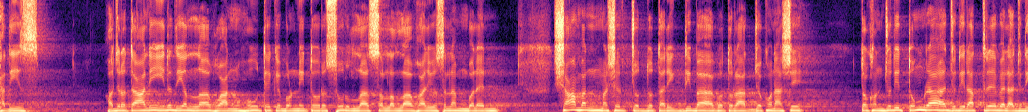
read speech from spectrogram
হাদিস হজরত আলী রদি আল্লাহ থেকে বর্ণিত রসুল্লাহ সাল্লাহ আলী বলেন শাবান মাসের চোদ্দ তারিখ দিবাগত রাত যখন আসে, তখন যদি তোমরা যদি রাত্রেবেলা যদি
